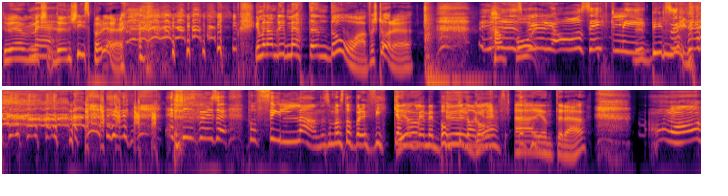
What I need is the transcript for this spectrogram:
Du är en, Men- du är en cheeseburgare. ja men han blir mätt ändå, förstår du? Han får... Cheeseburgare är asäckligt! Du är billig. Cheeseburgare så på fyllan som man stoppar i fickan och glömmer bort hur dagen gott efter. är inte det? Åh,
